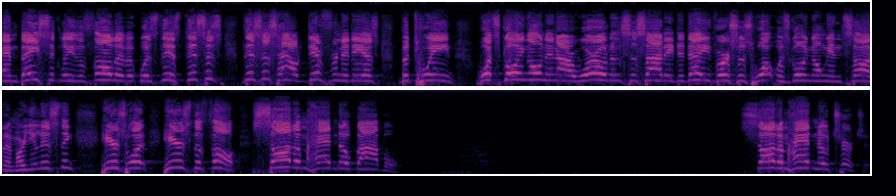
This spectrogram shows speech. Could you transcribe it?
and basically the thought of it was this this is, this is how different it is between what's going on in our world and society today versus what was going on in Sodom. Are you listening? Here's, what, here's the thought Sodom had no Bible. Sodom had no churches.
